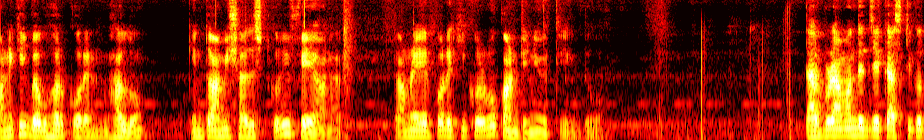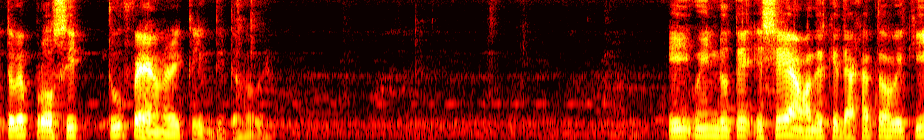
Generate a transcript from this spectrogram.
অনেকেই ব্যবহার করেন, ভালো। কিন্তু আমি সাজেস্ট করি পে অনার তো আমরা এরপরে কি করব? কন্টিনিউ ক্লিক দেবো তারপরে আমাদের যে কাজটি করতে হবে প্রসিড টু পে ক্লিক দিতে হবে। এই উইন্ডোতে এসে আমাদেরকে দেখাতে হবে কি?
